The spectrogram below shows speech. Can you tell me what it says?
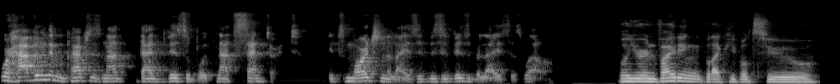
we're having them perhaps it's not that visible it's not centered. It's marginalized it's visibilized as well. Well you're inviting black people to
